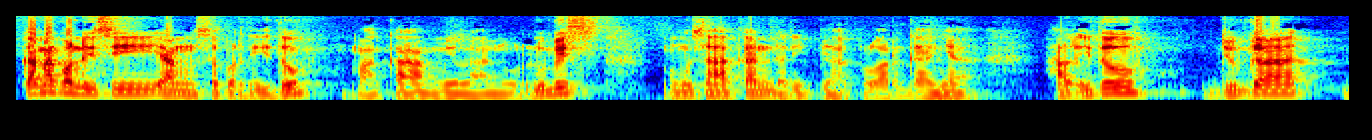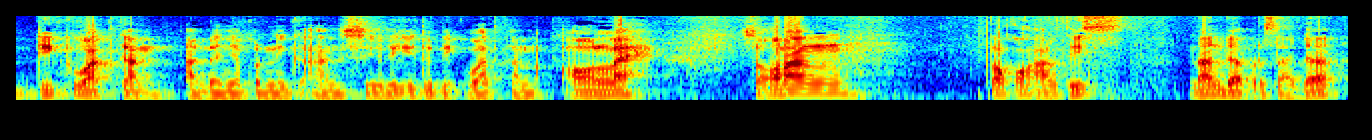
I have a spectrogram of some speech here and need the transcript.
Karena kondisi yang seperti itu, maka Milano Lubis mengusahakan dari pihak keluarganya. Hal itu juga dikuatkan adanya pernikahan siri itu dikuatkan oleh seorang tokoh artis Nanda Persada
